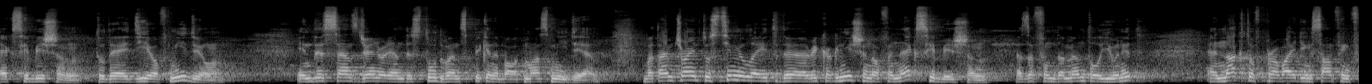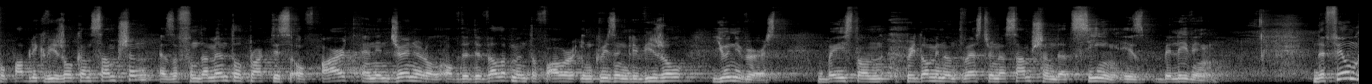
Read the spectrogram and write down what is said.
exhibition to the idea of medium, in this sense generally understood when speaking about mass media, but I'm trying to stimulate the recognition of an exhibition as a fundamental unit, an act of providing something for public visual consumption as a fundamental practice of art and in general of the development of our increasingly visual universe based on predominant Western assumption that seeing is believing. The film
